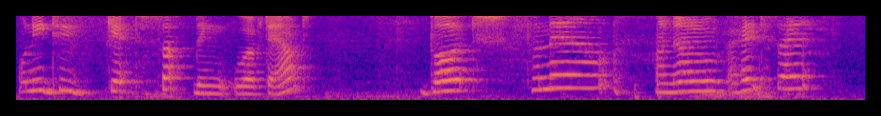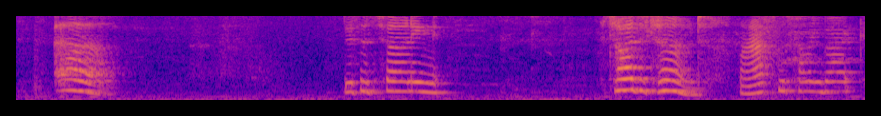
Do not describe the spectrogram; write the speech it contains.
We'll need to get something worked out. But for now, I know, I hate to say it, uh, this is turning. The tides have turned. My asthma's coming back.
